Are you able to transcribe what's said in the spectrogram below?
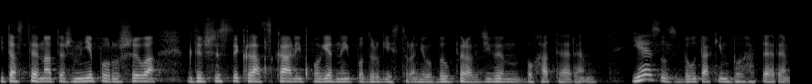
i ta scena też mnie poruszyła, gdy wszyscy klaskali po jednej i po drugiej stronie, bo był prawdziwym bohaterem. Jezus był takim bohaterem.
